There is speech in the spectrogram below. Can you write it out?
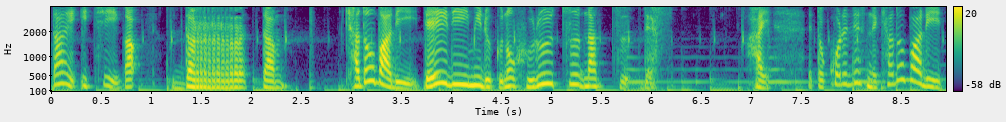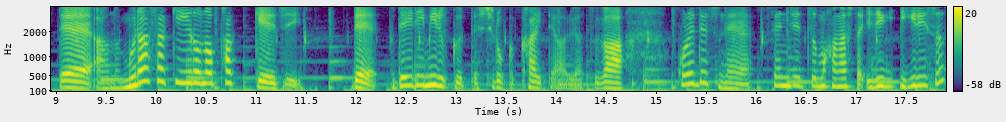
第1位が、ダルダン。キャドバリーデイリーミルクのフルーツナッツです。はい。えっと、これですね、キャドバリーって、あの、紫色のパッケージで、デイリーミルクって白く書いてあるやつが、これですね、先日も話したイギリス？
